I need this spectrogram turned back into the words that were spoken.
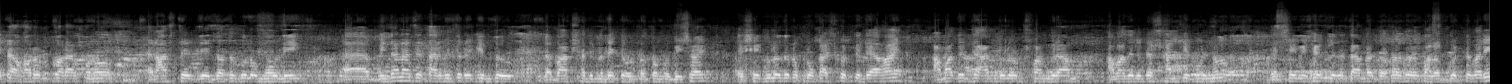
এটা হরণ করা কোনো রাষ্ট্রের যে যতগুলো মৌলিক বিধান আছে, তার ভিতরে কিন্তু বাক স্বাধীনতা একটা অন্যতম বিষয়। সেগুলো যেন প্রকাশ করতে দেওয়া হয়। আমাদের যে আন্দোলন, সংগ্রাম, আমাদের এটা শান্তিপূর্ণ, সেই বিষয়গুলো যাতে আমরা যথাযথভাবে পালন করতে পারি,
